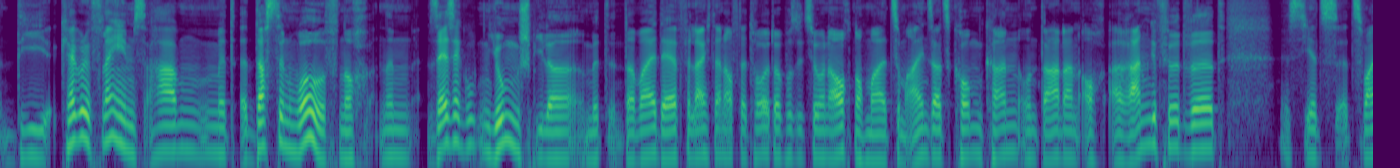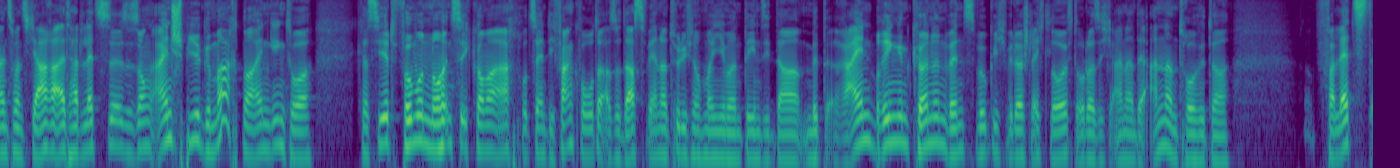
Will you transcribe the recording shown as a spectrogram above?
Die Calgary Flames haben mit Dustin Wolf noch einen sehr, sehr guten jungen Spieler mit dabei, der vielleicht dann auf der Torhüterposition auch nochmal zum Einsatz kommen kann und da dann auch herangeführt wird. Ist jetzt 22 Jahre alt, hat letzte Saison ein Spiel gemacht, nur ein Gegentor kassiert 95,8% die Fangquote. Also das wäre natürlich nochmal jemand, den sie da mit reinbringen können, wenn es wirklich wieder schlecht läuft oder sich einer der anderen Torhüter verletzt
